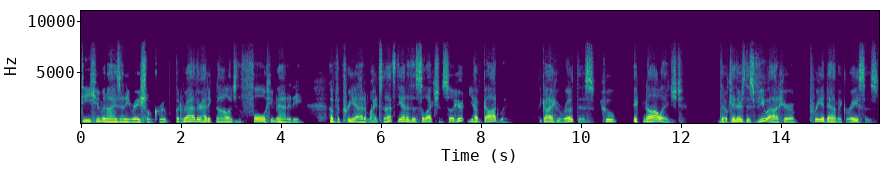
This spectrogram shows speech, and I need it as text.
dehumanize any racial group, but rather had acknowledged the full humanity of the pre Adamites. Now, that's the end of the selection. So here you have Godwyn, the guy who wrote this, who acknowledged that, okay, there's this view out here of pre Adamic races.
